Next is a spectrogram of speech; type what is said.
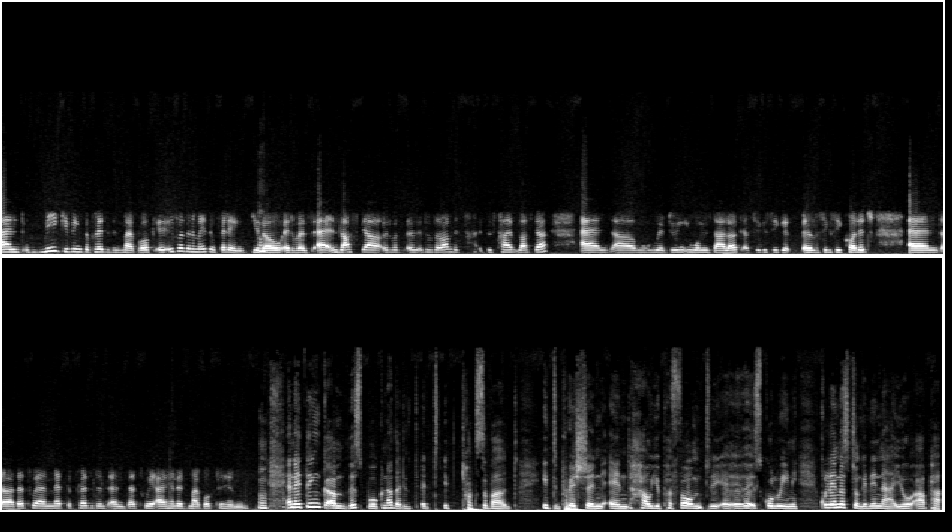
And me giving the president my book, it, it was an amazing feeling. You know, it was. And last year, it was it was around this, this time last year, and um, we were doing e-women's dialogue at Sikisiki, uh, College, and uh, that's where I met the president, and that's where I handed my book to him. Mm. And I think um, this book, now that it, it, it talks about it, depression and how you performed uh, uh, esikolweni kule nto sijongene nayo apha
